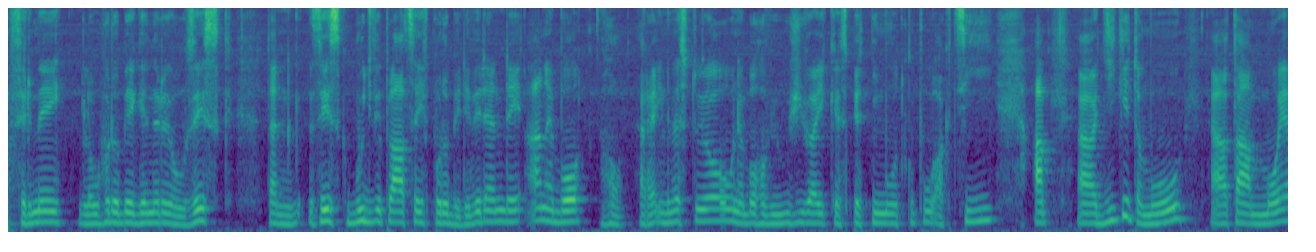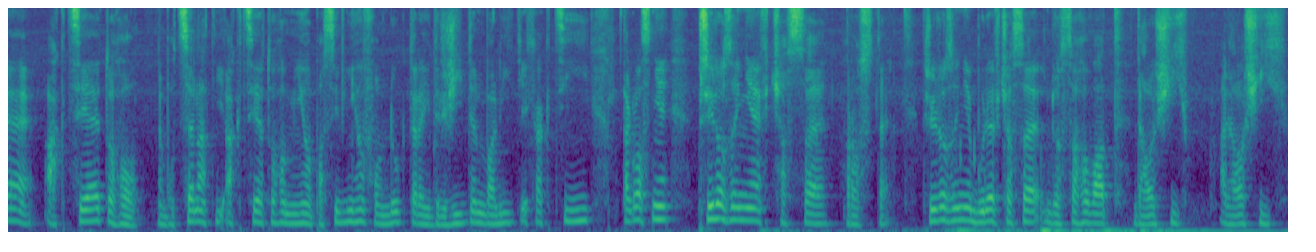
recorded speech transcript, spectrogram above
firmy dlouhodobě generují zisk, ten zisk buď vyplácejí v podobě dividendy, anebo ho reinvestují, nebo ho využívají ke zpětnému odkupu akcí a díky tomu ta moje akcie toho, nebo cena té akcie toho mýho pasivního fondu, který drží ten balík těch akcí, tak vlastně přirozeně v čase roste. Přirozeně bude v čase dosahovat dalších a dalších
